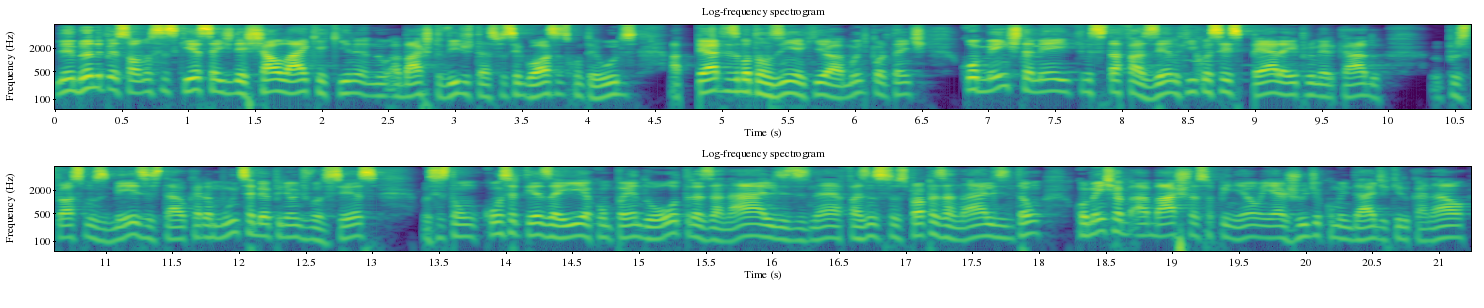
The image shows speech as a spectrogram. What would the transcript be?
Lembrando, pessoal, não se esqueça aí de deixar o like aqui né, no, abaixo do vídeo, tá? Se você gosta dos conteúdos, aperta esse botãozinho aqui, ó, muito importante. Comente também aí o que você está fazendo, o que você espera aí para o mercado para os próximos meses, tá? Eu quero muito saber a opinião de vocês. Vocês estão com certeza aí acompanhando outras análises, né? Fazendo suas próprias análises. Então, comente abaixo a sua opinião e ajude a comunidade aqui do canal.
